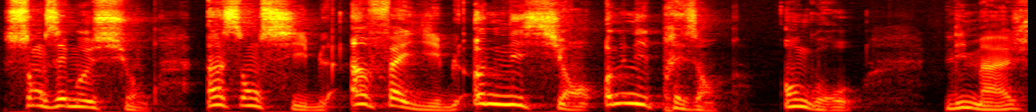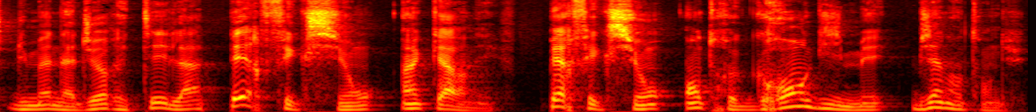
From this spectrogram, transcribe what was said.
sans émotion, insensible, infaillible, omniscient, omniprésent. En gros, l'image du manager était la perfection incarnée. Perfection entre grands guillemets, bien entendu.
